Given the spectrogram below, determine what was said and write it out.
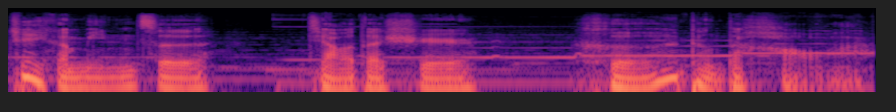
这个名字叫的是何等的好啊！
